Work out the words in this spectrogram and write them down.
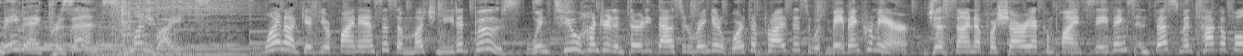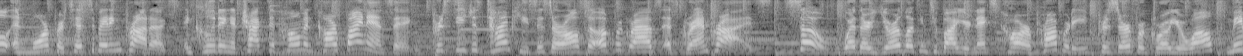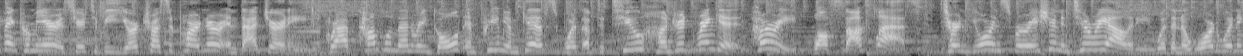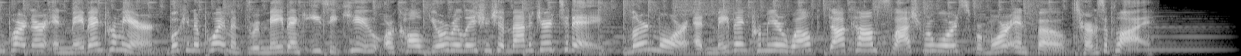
Maybank presents Moneybites. Why not give your finances a much needed boost? Win 230,000 ringgit worth of prizes with Maybank Premier. Just sign up for Sharia compliant savings, investment, takaful, and more participating products, including attractive home and car financing. Prestigious timepieces are also up for grabs as grand prize. So, whether you're looking to buy your next car or property, preserve or grow your wealth, Maybank Premier is here to be your trusted partner in that journey. Grab complimentary gold and premium gifts worth up to 200 ringgit. Hurry while stocks last. Turn your inspiration into reality with an award-winning partner in Maybank Premier. Book an appointment through Maybank ECQ or call your relationship manager today. Learn more at maybankpremierwealth.com slash rewards for more info. Terms apply.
